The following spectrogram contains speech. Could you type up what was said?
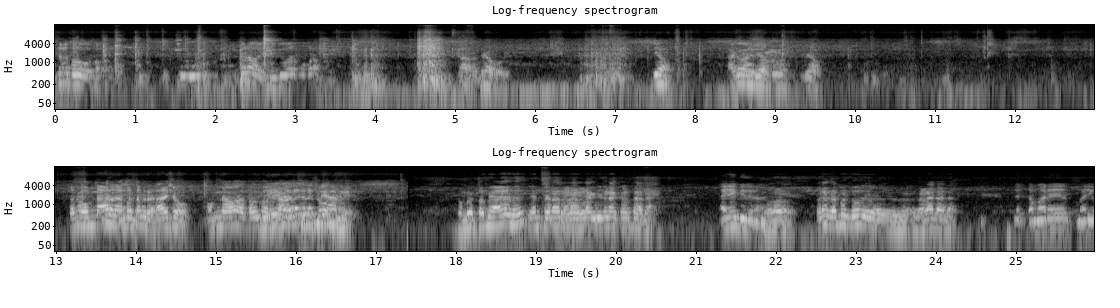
ચલો થોડો ઓછો. કરાવો સીધું હરખું કરાવો હા, બેહો હવે. બેહો આગળ તમે ને પણ તમે રડાશો આવો તમે તમે આવ્યા ને એમ પેલા રડા રડા બીજડા કરતા હતા. અરે જબરદસ્ત રડાતા હતા. એટલે તમારે મારી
